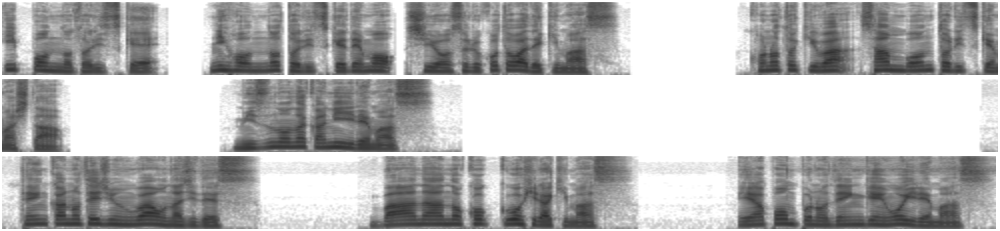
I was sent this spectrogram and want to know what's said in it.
1本の取り付け、2本の取り付けでも使用することはできます。この時は3本取り付けました。水の中に入れます。点火の手順は同じです。バーナーのコックを開きます。エアポンプの電源を入れます。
